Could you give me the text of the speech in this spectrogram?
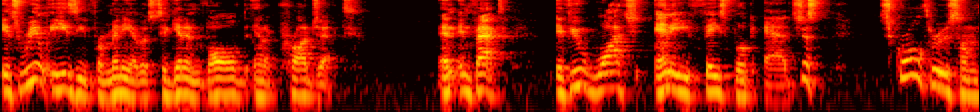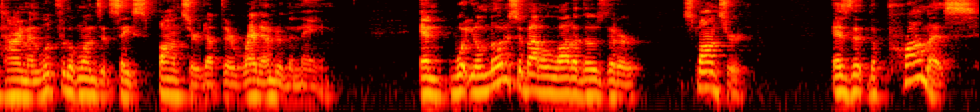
It's real easy for many of us to get involved in a project. And in fact, if you watch any Facebook ads, just scroll through sometime and look for the ones that say sponsored up there right under the name. And what you'll notice about a lot of those that are sponsored is that the promise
